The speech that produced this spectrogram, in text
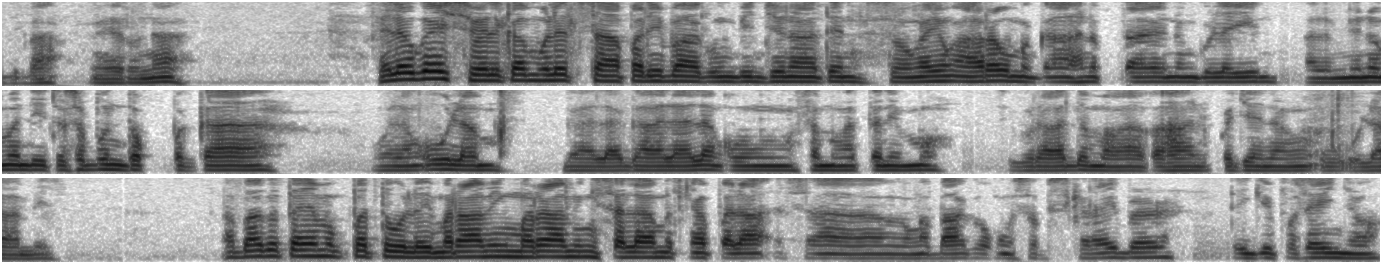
Di ba? Meron na. Hello guys, welcome ulit sa panibagong video natin. So ngayong araw maghahanap tayo ng gulayin. Alam nyo naman dito sa bundok pagka walang ulam, gala-gala lang kung sa mga tanim mo. Sigurado makakahanap ka dyan ng uulamin. Ah, bago tayo magpatuloy, maraming maraming salamat nga pala sa mga bago kong subscriber. Thank you po sa inyo.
